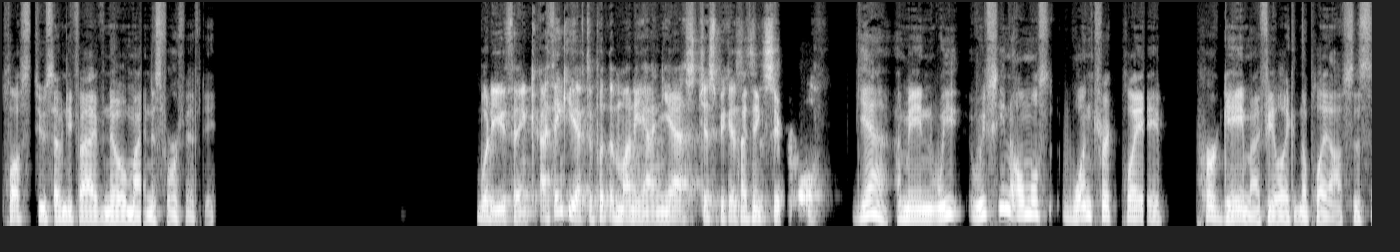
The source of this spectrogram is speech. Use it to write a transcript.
plus 275, no, minus 450. What do you think? I think you have to put the money on yes, just because I think- the Super Bowl. Yeah, I mean, we we've seen almost one trick play per game. I feel like in the playoffs, this,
